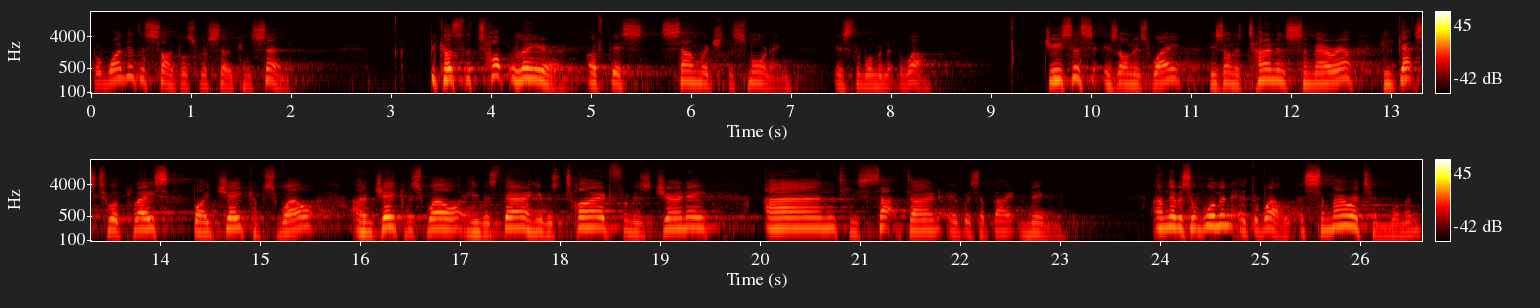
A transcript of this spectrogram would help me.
but why the disciples were so concerned. Because the top layer of this sandwich this morning is the woman at the well. Jesus is on his way. He's on a town in Samaria. He gets to a place by Jacob's well, and Jacob's well, he was there, he was tired from his journey, and he sat down. It was about noon. And there was a woman at the well, a Samaritan woman,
